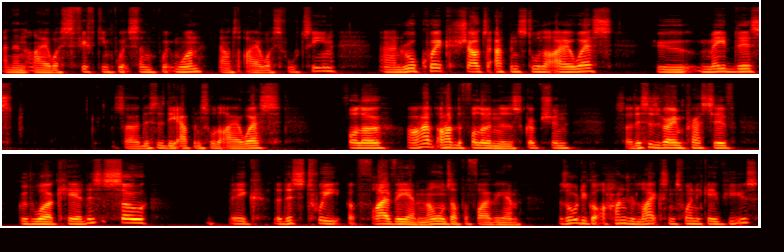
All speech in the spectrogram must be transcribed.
and then iOS 15.7.1 down to iOS 14. And real quick, shout out to App Installer iOS who made this. So this is the App Installer iOS. Follow. I'll have I'll have the follow in the description. So this is very impressive. Good work here. This is so big that this tweet at 5 a.m. No one's up at 5 a.m. has already got 100 likes and 20k views.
